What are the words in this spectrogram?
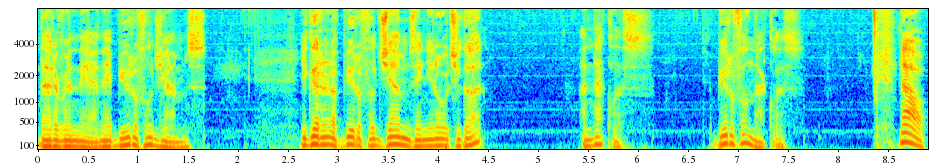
that are in there, and they're beautiful gems. You get enough beautiful gems, and you know what you got? A necklace. A beautiful necklace. Now,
